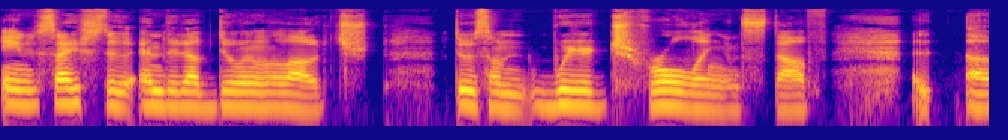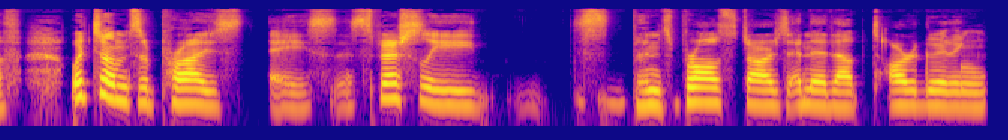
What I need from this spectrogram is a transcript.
and Saistu ended up doing a lot of. Tr- do some weird trolling and stuff uh, of which I'm surprised Ace, especially since Brawl Stars ended up targeting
